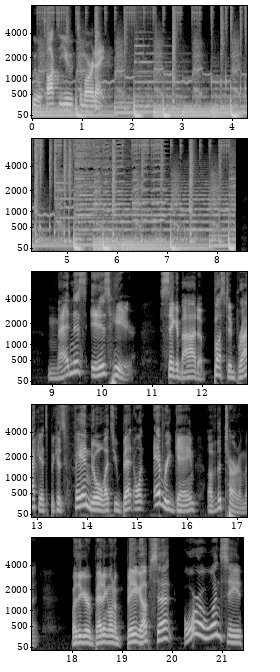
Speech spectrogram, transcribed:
We will talk to you tomorrow night. Madness is here. Say goodbye to busted brackets because FanDuel lets you bet on every game of the tournament. Whether you're betting on a big upset or a one seed,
